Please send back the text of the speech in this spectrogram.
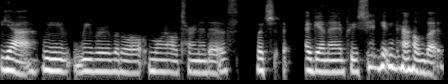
yeah, we we were a little more alternative, which again I appreciate it now, but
